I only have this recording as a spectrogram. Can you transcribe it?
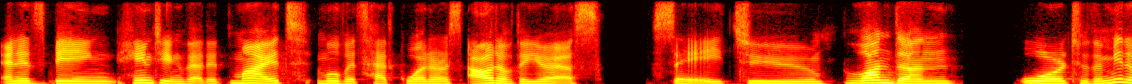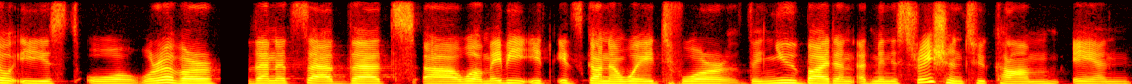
and it's being hinting that it might move its headquarters out of the us say to london or to the middle east or wherever then it said that, uh, well, maybe it, it's going to wait for the new Biden administration to come and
